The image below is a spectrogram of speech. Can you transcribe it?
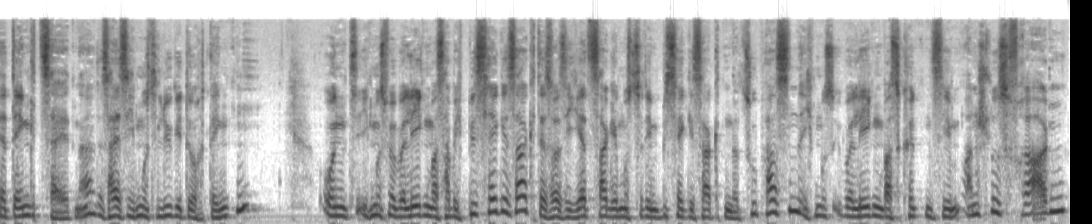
der Denkzeit. Ne? Das heißt, ich muss die Lüge durchdenken und ich muss mir überlegen, was habe ich bisher gesagt. Das, was ich jetzt sage, muss zu dem bisher Gesagten dazu passen. Ich muss überlegen, was könnten Sie im Anschluss fragen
